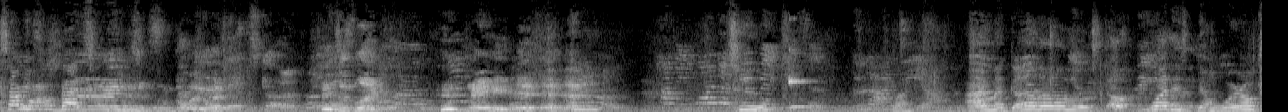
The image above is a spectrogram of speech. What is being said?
sorry for bad screens. it's just like, dang it. Two. One. I'm a ghost. Oh, what is the world?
